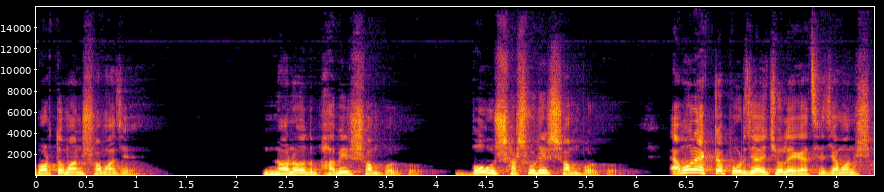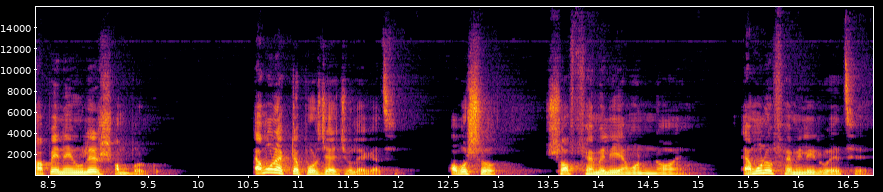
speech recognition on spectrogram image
বর্তমান সমাজে ননদ ভাবির সম্পর্ক, বউ শাশুড়ির সম্পর্ক এমন একটা পর্যায়ে চলে গেছে যেমন সাপে নেউলের সম্পর্ক। এমন একটা পর্যায়ে চলে গেছে। অবশ্য সব ফ্যামিলি এমন নয়, এমনও ফ্যামিলি রয়েছে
